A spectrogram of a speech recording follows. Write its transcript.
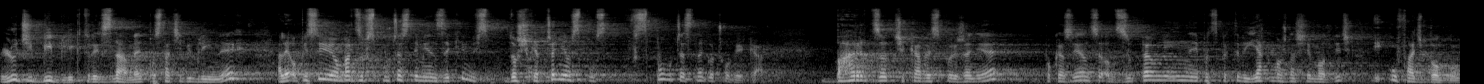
ludzi Biblii, których znamy, postaci biblijnych, ale opisuje ją bardzo współczesnym językiem i doświadczeniem współ- współczesnego człowieka. Bardzo ciekawe spojrzenie, pokazujące od zupełnie innej perspektywy, jak można się modlić i ufać Bogu.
